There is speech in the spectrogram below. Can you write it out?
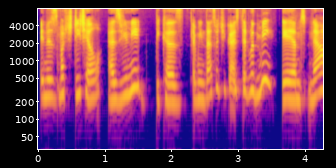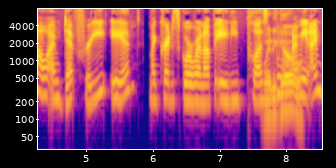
in as much detail as you need because I mean that's what you guys did with me. And now I'm debt free and my credit score went up 80 plus. Way to go. I mean, I'm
